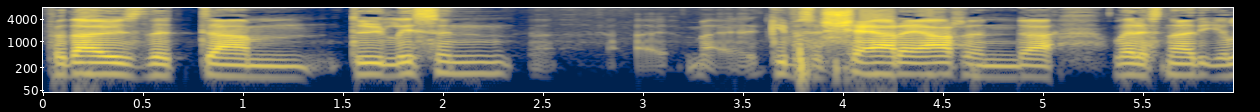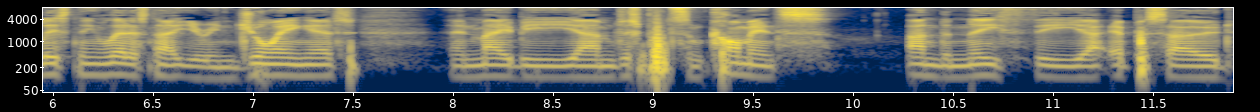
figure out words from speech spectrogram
for those that um, do listen, uh, give us a shout out and uh, let us know that you're listening. Let us know you're enjoying it, and maybe um, just put some comments underneath the uh, episode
